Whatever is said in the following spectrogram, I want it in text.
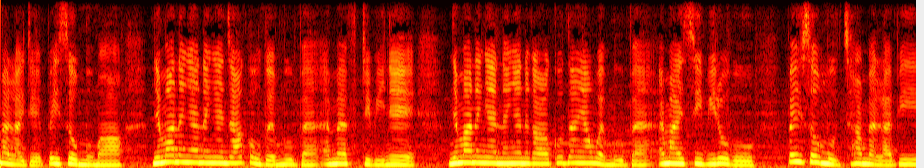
မှတ်လိုက်တဲ့ပိတ်ဆို့မှုမှာမြန်မာနိုင်ငံနိုင်ငံသားကုန်သွယ်မှုဘဏ် MFTB နဲ့မြန်မာနိုင်ငံနိုင်ငံတကာကုသရေးဝယ်မှုဘဏ် MICB တို့ကိုပိတ်ဆို့မှုချမှတ်လိုက်ပြီး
